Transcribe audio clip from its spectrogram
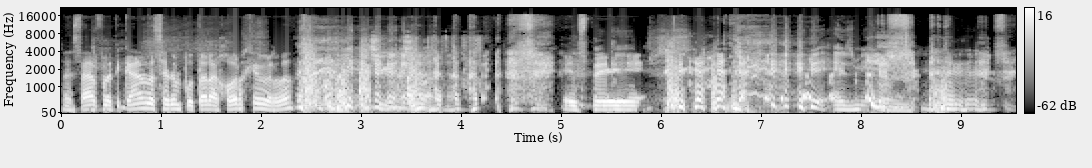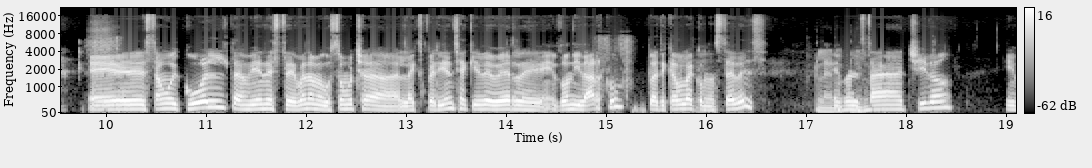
estar platicando, hacer emputar a Jorge, ¿verdad? este es mi. Eh, está muy cool. También, este, bueno, me gustó mucho la experiencia aquí de ver eh, Donnie Darko, platicarla con ustedes. Claro, Eh, pues, claro. Está chido. Y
